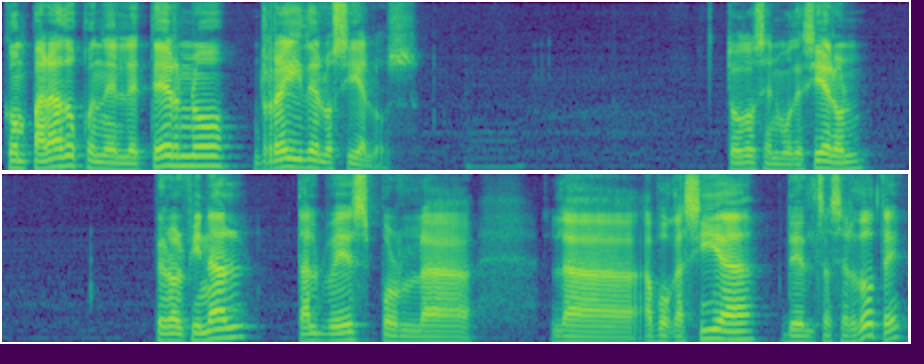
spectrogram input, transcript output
comparado con el eterno Rey de los cielos? Todos enmudecieron, pero al final, tal vez por la, abogacía del sacerdote,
